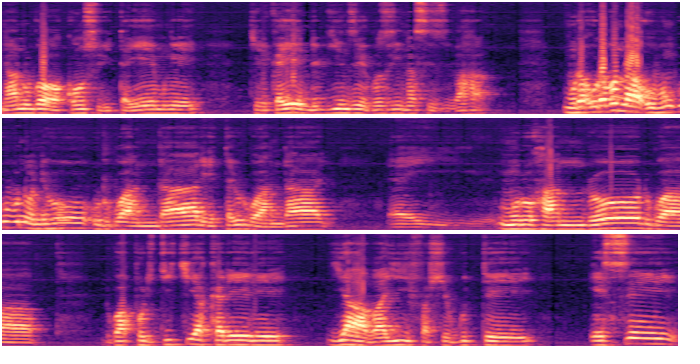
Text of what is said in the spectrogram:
nta nubwo babakonsulita yemwe. Kereka yenda iby'inzego z'intasi zibaha. Urabona ubu ngubu noneho u rwanda leta y'u rwanda eh, mu ruhando rwa rwa politiki y'akarere yaba yifashe gute? Ese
